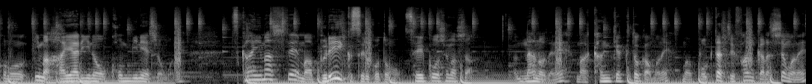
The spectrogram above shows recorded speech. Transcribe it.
この今流行りのコンビネーションをね、使いまして、まあ、ブレイクすることも成功しました。なのでね、まあ、観客とかもね、まあ、僕たちファンからしてもね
